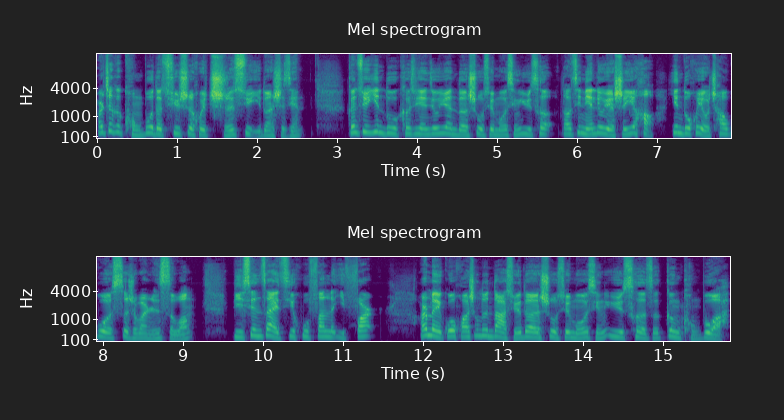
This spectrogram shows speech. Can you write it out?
而这个恐怖的趋势会持续一段时间。根据印度科学研究院的数学模型预测，到今年六月十一号，印度会有超过四十万人死亡，比现在几乎翻了一番儿。而美国华盛顿大学的数学模型预测则更恐怖啊，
